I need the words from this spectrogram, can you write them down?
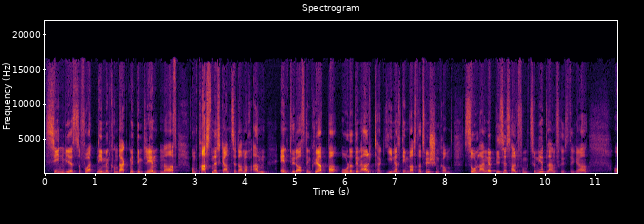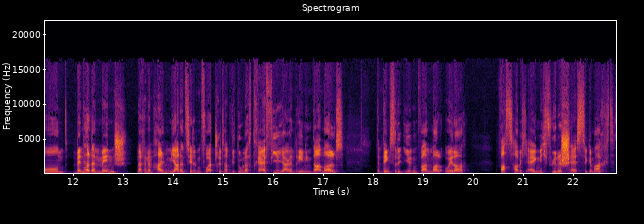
sehen wir es sofort, nehmen Kontakt mit dem Klienten auf und passen das Ganze dann auch an. Entweder auf den Körper oder den Alltag, je nachdem, was dazwischen kommt. So lange, bis es halt funktioniert langfristig, ja. Und wenn halt ein Mensch nach einem halben Jahr denselben Fortschritt hat wie du nach drei, vier Jahren Training damals, dann denkst du dir irgendwann mal, Alter, was habe ich eigentlich für eine Scheiße gemacht?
